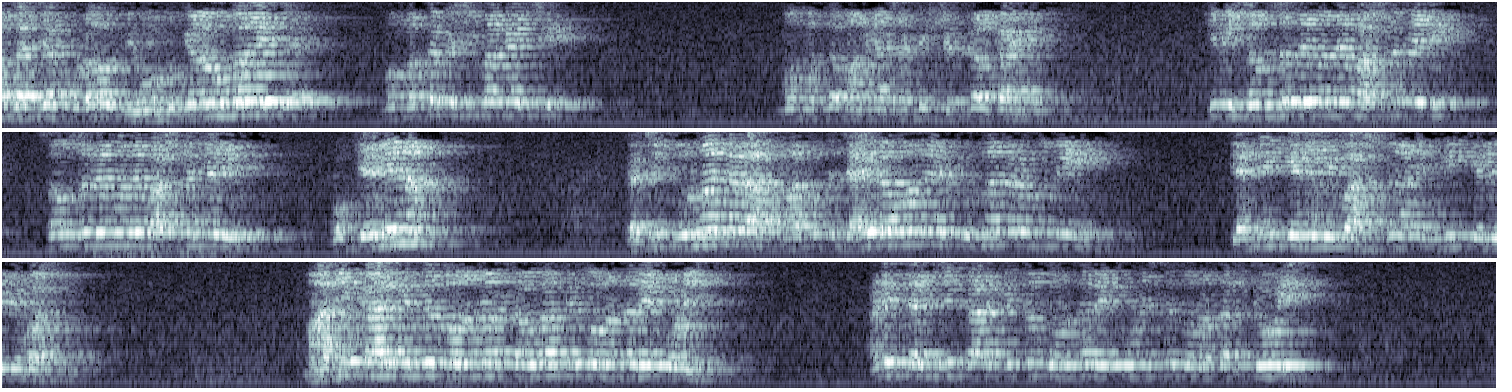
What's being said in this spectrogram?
लोकांच्या पुढं निवडणुकीला उभं राहायचंय. मग मतं कशी मागायची? मग मतं मागण्यासाठी शिक्कल काढली. की मी संसदेमध्ये भाषण केली. संसदेमध्ये भाषण केली. हो केली ना. त्याची तुलना करा. माझं तर जाहीर आव्हान आहे. तुलना करा तुम्ही. त्यांनी केलेली भाषणं आणि मी केलेली भाषण. माझी कारकीर्द दोन हजार चौदा ते दोन हजार एकोणीस. आणि त्यांची कारकीर्द दोन हजार एकोणीस ते दोन हजार चोवीस.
